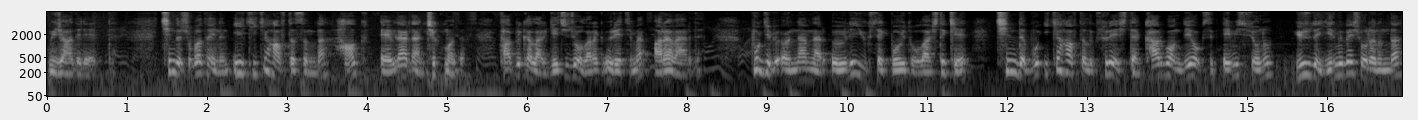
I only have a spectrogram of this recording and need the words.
mücadele etti. Çin'de Şubat ayının ilk iki haftasında halk evlerden çıkmadı. Fabrikalar geçici olarak üretime ara verdi. Bu gibi önlemler öyle yüksek boyuta ulaştı ki Çin'de bu iki haftalık süreçte karbondioksit emisyonu %25 oranında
